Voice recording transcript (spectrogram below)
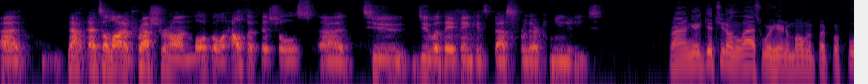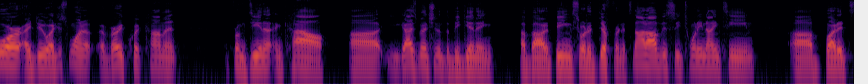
uh, that, that's a lot of pressure on local health officials uh, to do what they think is best for their communities. Brian, I'm going to get you on the last word here in a moment, but before I do, I just want a, a very quick comment from Dina and Kyle. Uh, you guys mentioned at the beginning about it being sort of different. It's not obviously 2019, uh, but it's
